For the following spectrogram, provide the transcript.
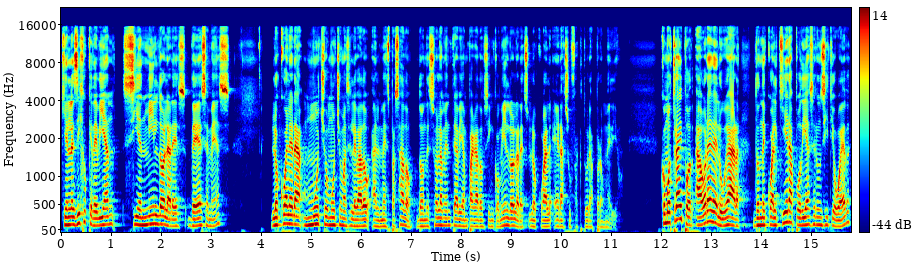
quien les dijo que debían 100 mil dólares de ese mes, lo cual era mucho, mucho más elevado al mes pasado, donde solamente habían pagado 5 mil dólares, lo cual era su factura promedio. Como Tripod ahora era el lugar donde cualquiera podía hacer un sitio web,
